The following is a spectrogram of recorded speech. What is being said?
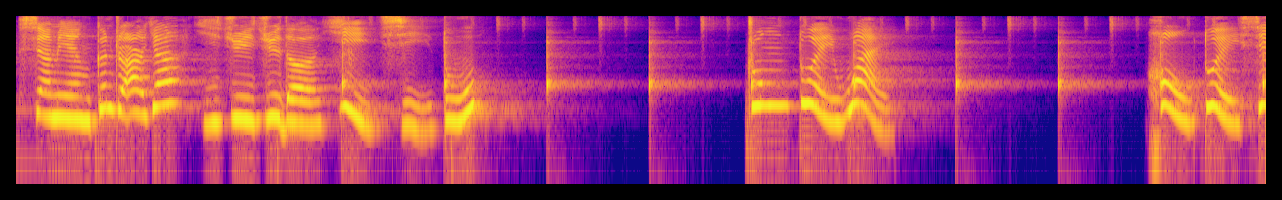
下面跟着二丫一句一句的一起读：中对外，后对先，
